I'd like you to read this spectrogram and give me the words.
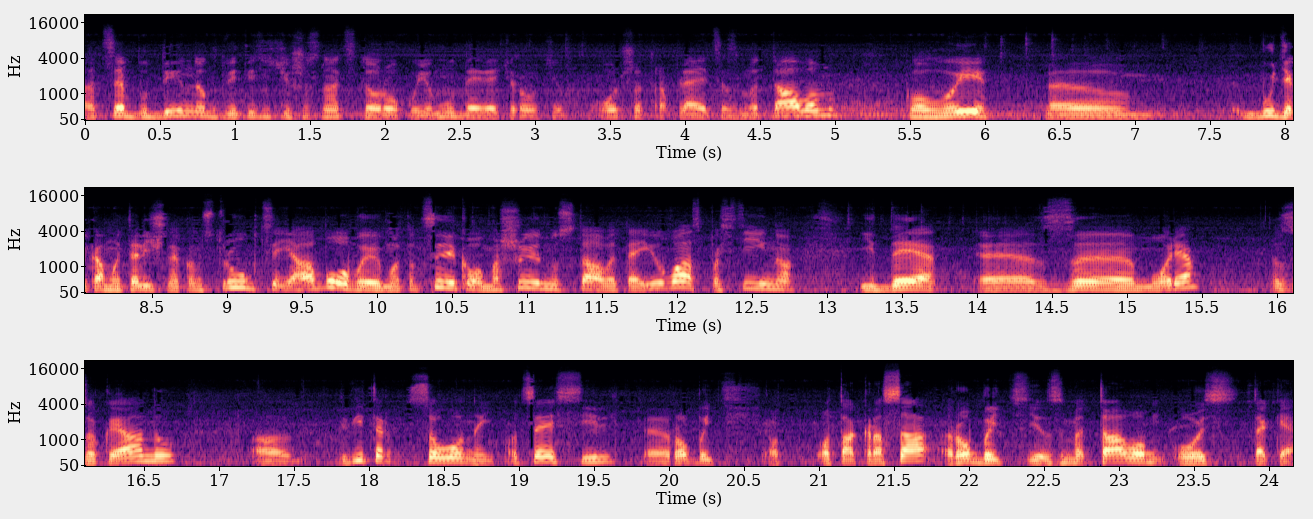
Е, Це будинок 2016 року, йому 9 років. От що трапляється з металом, коли будь-яка металічна конструкція, або ви мотоцикл, машину ставите, і у вас постійно йде е, з моря, з океану. е, Вітер солоний. Оце сіль е, робить, от, ота краса робить з металом ось таке.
